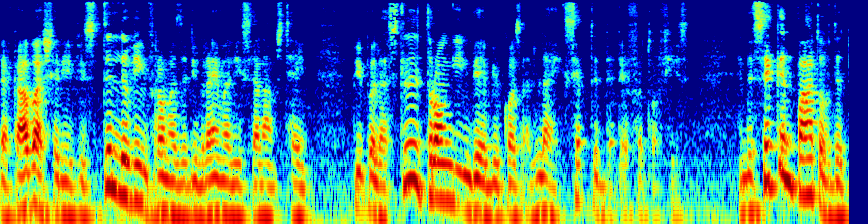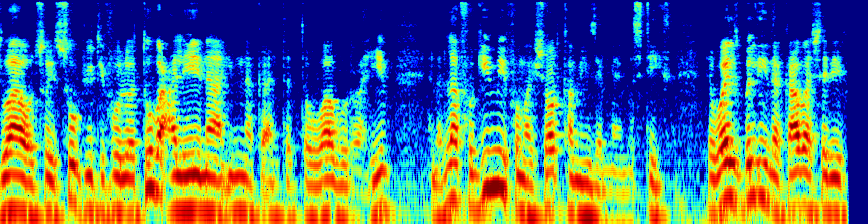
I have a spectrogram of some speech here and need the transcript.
the Kaaba Sharif is still living from Hazrat Ibrahim alayhi salam's time. People are still thronging there because Allah accepted that effort of his. And the second part of the dua also is so beautiful. وَتُبْ عَلَيْنَا إِنَّكَ أَنْتَ التَّوَّابُ الرَّحِيمُ And Allah forgive me for my shortcomings and my mistakes. So whilst building the Kaaba Sharif,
